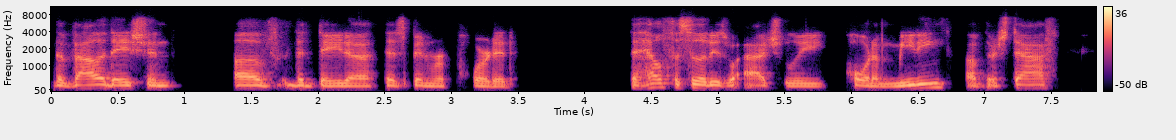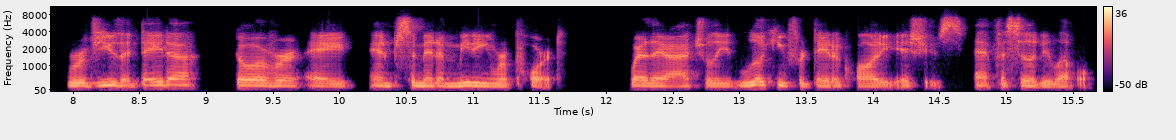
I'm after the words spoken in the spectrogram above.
the validation of the data that's been reported. The health facilities will actually hold a meeting of their staff, review the data, go over a and submit a meeting report where they're actually looking for data quality issues at facility level.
